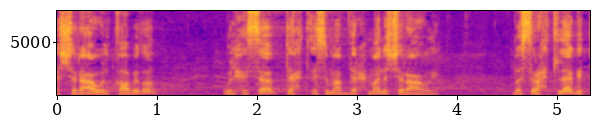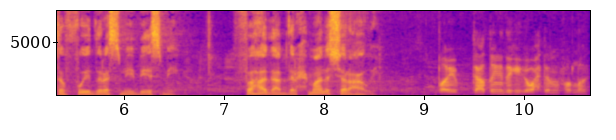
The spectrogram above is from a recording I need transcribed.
الشرعاوي القابضة والحساب تحت اسم عبد الرحمن الشرعاوي. بس راح تلاقي التفويض رسمي باسمي فهد عبد الرحمن الشرعاوي. طيب تعطيني دقيقة واحدة من فضلك.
